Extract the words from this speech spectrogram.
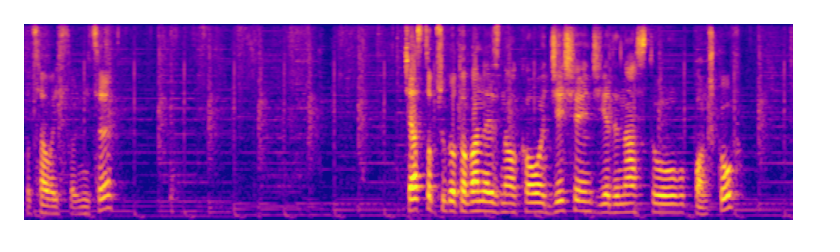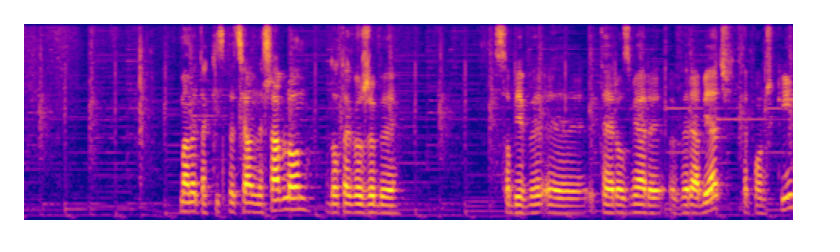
po całej stolnicy. Ciasto przygotowane jest na około 10-11 pączków. Mamy taki specjalny szablon do tego, żeby sobie y, te rozmiary wyrabiać, te pączki.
